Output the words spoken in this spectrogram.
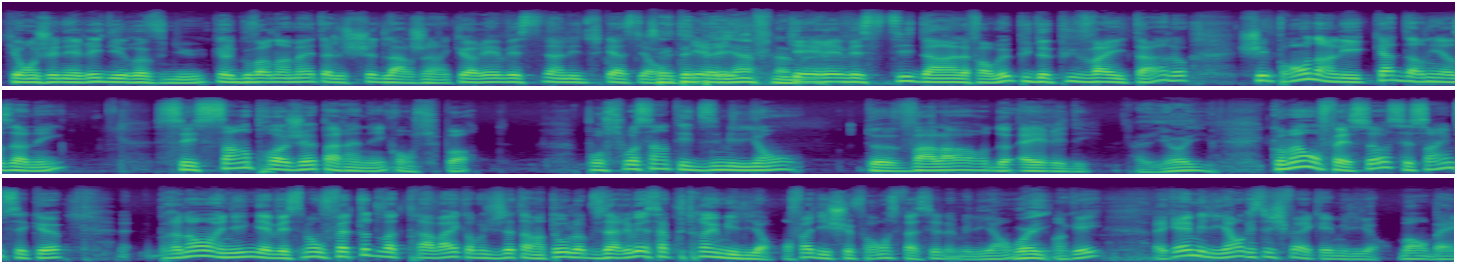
qui ont généré des revenus, que le gouvernement est allé chercher de l'argent, qui a réinvesti dans l'éducation, Ça qui a- payant, qui a réinvesti dans la formule. Puis depuis 20 ans, là, chez Pron, dans les quatre dernières années, c'est 100 projets par année qu'on supporte pour 70 millions de valeur de R&D. Aïe, aïe. Comment on fait ça? C'est simple, c'est que prenons une ligne d'investissement, vous faites tout votre travail, comme je disais tantôt, là, vous arrivez, ça coûterait un million. On fait des chiffrons, c'est facile, un million. Oui. OK? Avec un million, qu'est-ce que je fais avec un million? Bon, ben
